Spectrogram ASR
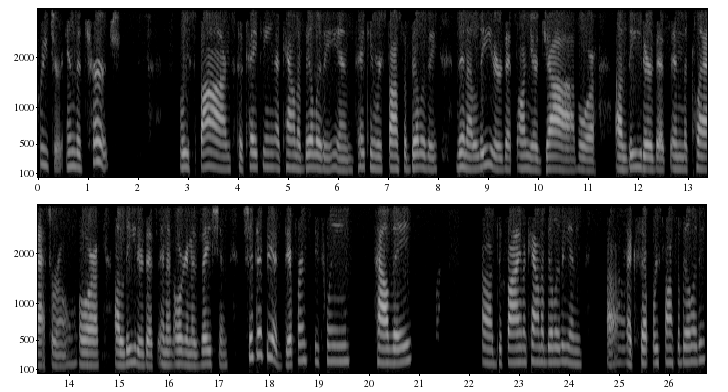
preacher in the church responds to taking accountability and taking responsibility than a leader that's on your job or a leader that's in the classroom or a leader that's in an organization. Should there be a difference between how they uh, define accountability and uh, accept responsibility?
